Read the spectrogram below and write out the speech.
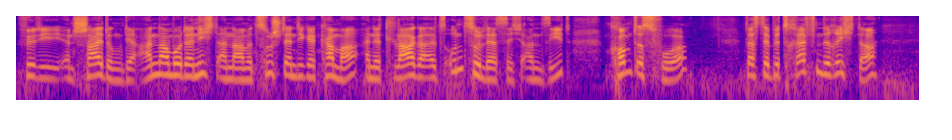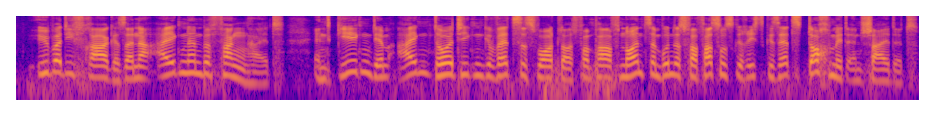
für die Entscheidung der Annahme oder Nichtannahme zuständige Kammer eine Klage als unzulässig ansieht, kommt es vor, dass der betreffende Richter über die Frage seiner eigenen Befangenheit entgegen dem eindeutigen Gesetzeswortlaut von 19 Bundesverfassungsgerichtsgesetz doch mitentscheidet.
